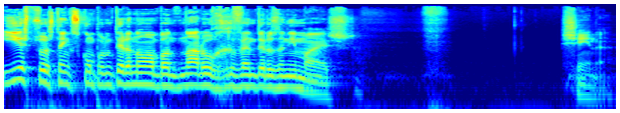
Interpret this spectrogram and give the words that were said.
E as pessoas têm que se comprometer a não abandonar ou revender os animais. China.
